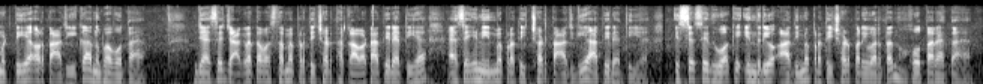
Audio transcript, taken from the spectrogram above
मिटती है और ताजगी का अनुभव होता है। जैसे जागृत अवस्था में प्रतिक्षण थकावट आती रहती है, ऐसे ही नींद में प्रतिक्षण ताजगी आती रहती है। इससे सिद्ध हुआ कि इंद्रियों आदि में प्रतिक्षण परिवर्तन होता रहता है।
